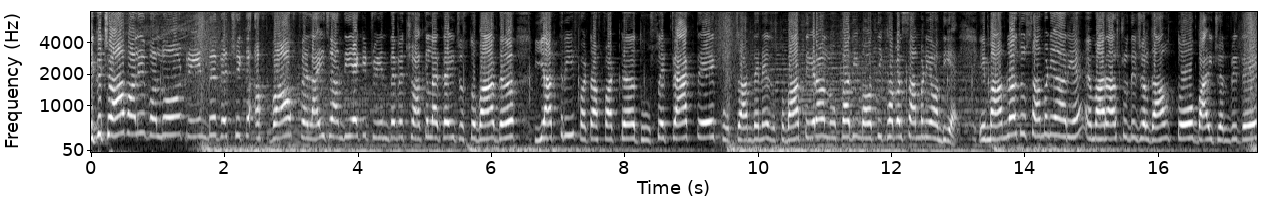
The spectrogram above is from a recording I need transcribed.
ਇੱਕ ਚਾਹ ਵਾਲੇ ਵੱਲੋਂ ਟ੍ਰੇਨ ਦੇ ਵਿੱਚ ਇੱਕ ਅਫਵਾਹ ਫੈਲਾਈ ਜਾਂਦੀ ਹੈ ਕਿ ਟ੍ਰੇਨ ਦੇ ਵਿੱਚ ਅੱਗ ਲੱਗ ਗਈ, ਜਿਸ ਤੋਂ ਬਾਅਦ ਯਾਤਰੀ ਫਟਾਫਟ ਦੂਸਰੇ ਟਰੈਕ ਤੇ ਕੁੱਦ ਜਾਂਦੇ ਨੇ। ਜਿਸ ਤੋਂ ਬਾਅਦ 13 ਲੋਕਾਂ ਦੀ ਮੌਤ ਦੀ ਖਬਰ ਸਾਹਮਣੇ ਆਉਂਦੀ ਹੈ। ਇਹ ਮਾਮਲਾ ਜੋ ਸਾਹਮਣੇ ਆ ਰਿਹਾ ਹੈ ਮਹਾਰਾਸ਼ਟਰ ਦੇ ਜਲਗਾਂਵ ਤੋਂ 22 ਜਨਵਰੀ ਦੇ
